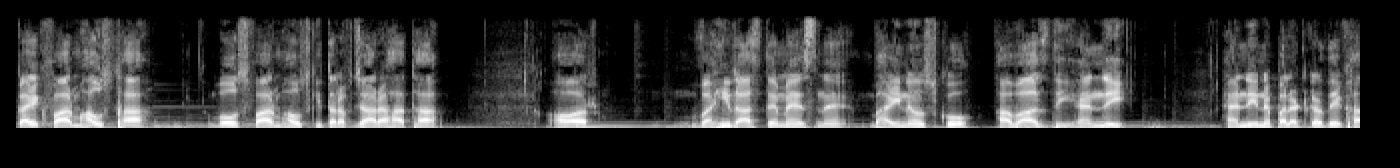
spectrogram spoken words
का एक फार्म हाउस था। वो उस फार्म हाउस की तरफ़ जा रहा था और वहीं रास्ते में इसने भाई ने उसको आवाज़ दी, हेनरी हेनरी ने पलट कर देखा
